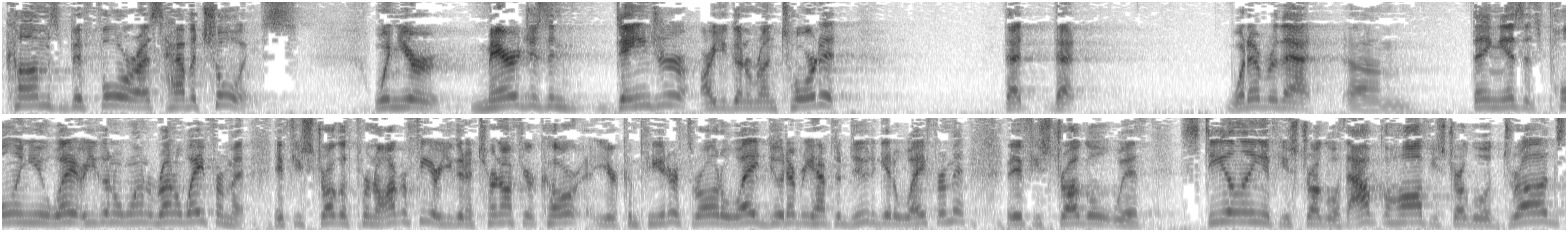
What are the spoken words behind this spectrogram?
comes before us, have a choice. When your marriage is in danger, are you going to run toward it? That, that whatever that um, thing is that's pulling you away, are you going to want to run away from it? If you struggle with pornography, are you going to turn off your, co- your computer, throw it away, do whatever you have to do to get away from it? If you struggle with stealing, if you struggle with alcohol, if you struggle with drugs,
